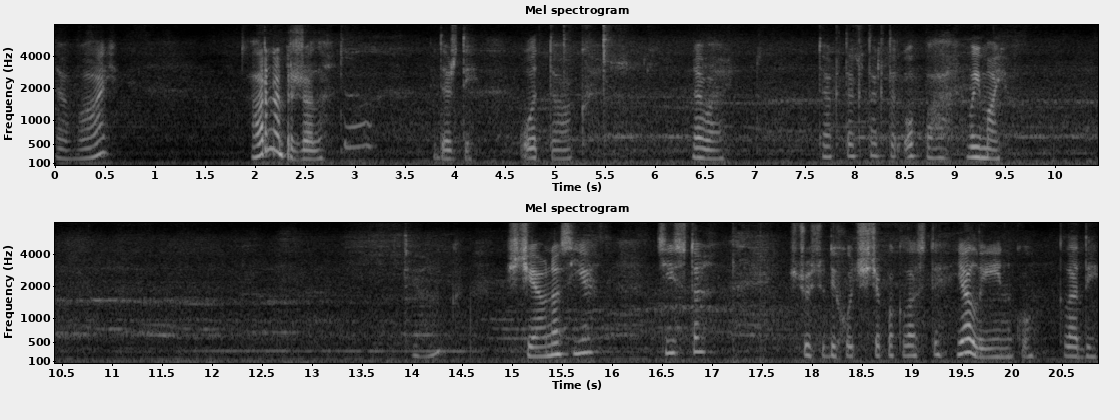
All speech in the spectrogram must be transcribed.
Давай. Гарно прижала? Так. Підожди. Отак. Давай. Так, так, так, так. Опа. Виймай. Так. Ще у нас є тісто. Що сюди хочеш ще покласти? Ялинку. Клади.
